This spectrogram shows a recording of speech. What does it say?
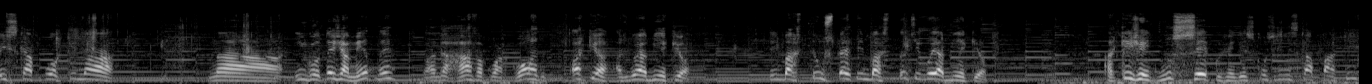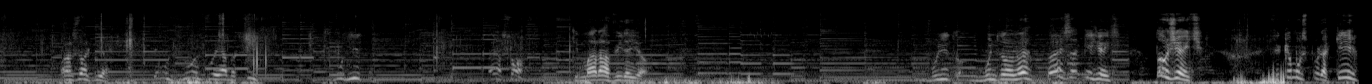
escapou aqui na, na engotejamento, né? Uma garrafa com a corda. Olha aqui, ó, as goiabinhas aqui, ó. Tem, bastante, uns pés tem bastante goiabinha aqui, ó. Aqui, gente, no seco, gente, eles conseguiram escapar aqui. Olha só aqui, ó. Temos duas goiabas aqui, bonitas. Só, que maravilha aí, ó. Bonito, bonito, né? Então é isso aqui, gente. Então, gente, ficamos por aqui.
